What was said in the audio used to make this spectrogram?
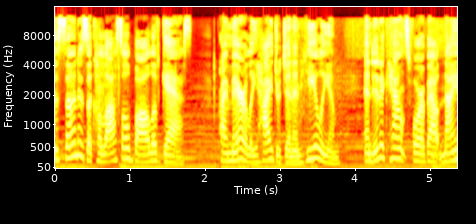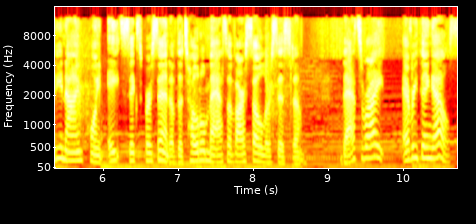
The sun is a colossal ball of gas, primarily hydrogen and helium, and it accounts for about 99.86% of the total mass of our solar system. That's right, everything else,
